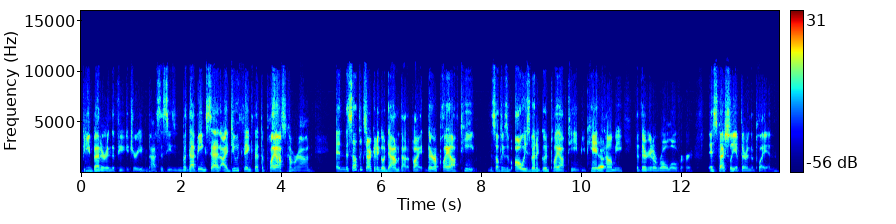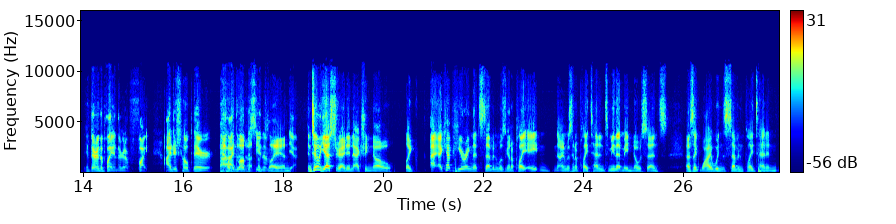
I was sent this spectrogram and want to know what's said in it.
be better in the future, even past the season. But that being said, I do think that the playoffs come around and the Celtics aren't going to go down without a fight. They're a playoff team. The Celtics have always been a good playoff team. You can't tell me that they're going to roll over, especially if they're in the play-in. If they're in the play-in, they're going to fight. I just hope they're. I hope I'd they're love to see the them play-in. Yeah, Until yesterday, I didn't actually know. Like, I, I kept hearing that seven was going to play eight and nine was going to play 10. And to me, that made no sense. I was like, why wouldn't seven play 10 and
